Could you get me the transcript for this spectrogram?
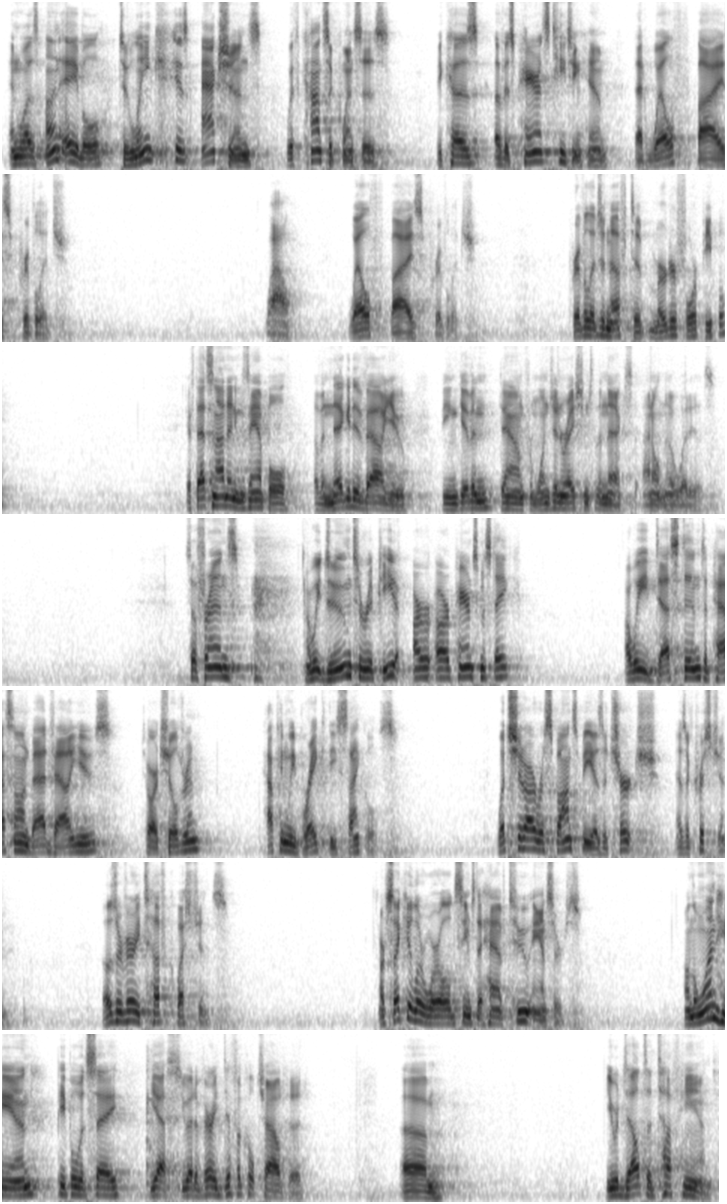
and was unable to link his actions with consequences because of his parents teaching him that wealth buys privilege. Wow. Wealth buys privilege. Privilege enough to murder four people? If that's not an example of a negative value being given down from one generation to the next, I don't know what is. So, friends, are we doomed to repeat our, our parents' mistake? Are we destined to pass on bad values to our children? How can we break these cycles? What should our response be as a church, as a Christian? Those are very tough questions. Our secular world seems to have two answers. On the one hand, people would say, Yes, you had a very difficult childhood. Um, you were dealt a tough hand,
